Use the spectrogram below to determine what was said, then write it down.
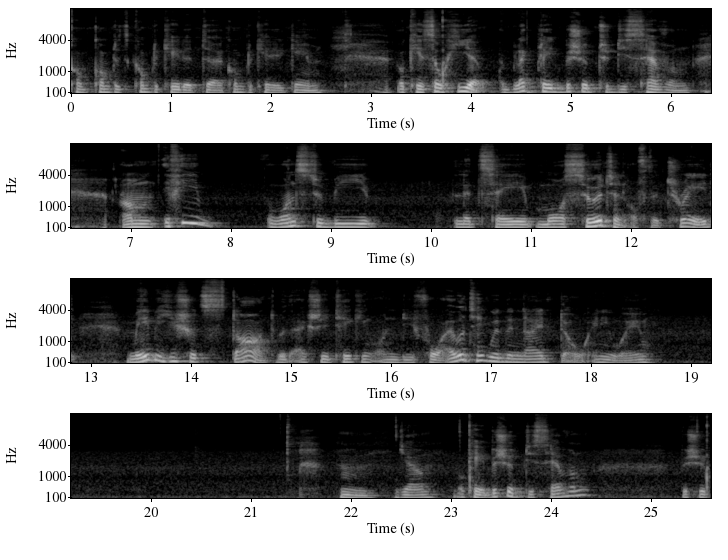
com compli complicated, uh, complicated game. Okay, so here, black played bishop to d7. Um, if he wants to be, let's say, more certain of the trade, maybe he should start with actually taking on d4. I will take with the knight though, anyway. Hmm, yeah. Okay, bishop d7, bishop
